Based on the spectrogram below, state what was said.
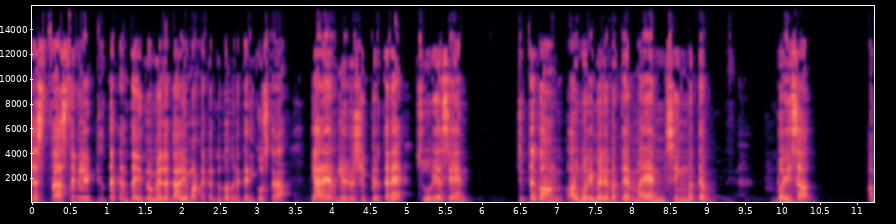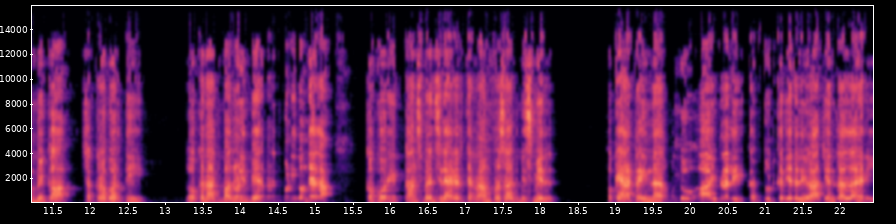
ಶಸ್ತ್ರಾಸ್ತ್ರಗಳು ಇಟ್ಟಿರ್ತಕ್ಕಂಥ ಇದ್ರ ಮೇಲೆ ದಾಳಿ ಮಾಡ್ತಕ್ಕಂಥದ್ದು ಅದನ್ನ ಕದಿಕೋಸ್ಕರ. ಯಾರ್ಯಾರು ಲೀಡರ್ಶಿಪ್ ಇರ್ತಾರೆ? ಸೂರ್ಯ ಸೇನ್, ಚಿತ್ತಗಾಂಗ್ ಆರ್ಮೋರಿ ಮೇಲೆ ಮತ್ತೆ ಮಯನ್ ಸಿಂಗ್ ಮತ್ತೆ ಬರಿಸಾಲ್, ಅಂಬಿಕಾ, ಚಕ್ರವರ್ತಿ, ಲೋಕನಾಥ್ ಬಾಲ್. ನೋಡಿ, ಬೇರೆ ಬೇರೆ ಕೊಡಿ, ಇದೊಂದೇ ಅಲ್ಲ. ಕಕೋರಿ ಕಾನ್ಸ್ಪರೆನ್ಸಿ ಯಾರು ಇರ್ತಾರೆ? ರಾಮ್ ಪ್ರಸಾದ್ ಬಿಸ್ಮಿಲ್. ಓಕೆ ಆ ಟ್ರೈನ್ನ ಒಂದು ಇದರಲ್ಲಿ ದುಡ್ಡು ಕದಿಯದಲ್ಲಿ ರಾಜೇಂದ್ರ ಲಹರಿ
